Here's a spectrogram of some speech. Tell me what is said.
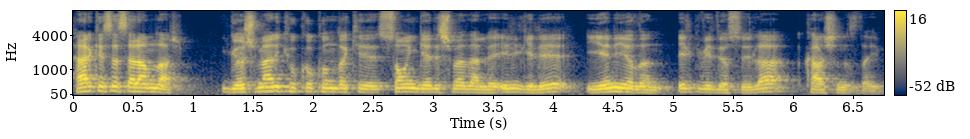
Herkese selamlar. Göçmenlik hukukundaki son gelişmelerle ilgili yeni yılın ilk videosuyla karşınızdayım.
